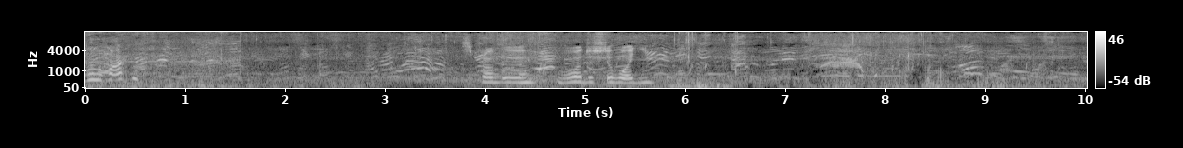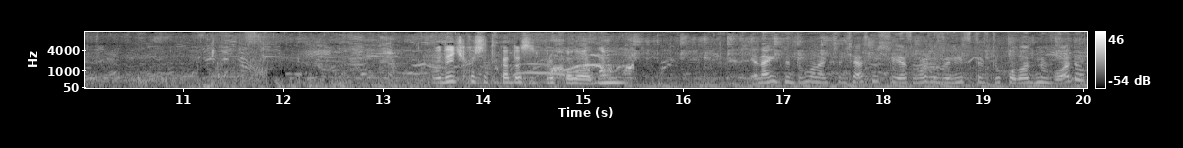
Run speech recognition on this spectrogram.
Болгарії. Спробую воду сьогодні. Водичка ще така досить прохолодна. Я навіть не думала, якщо чесно, що я зможу залізти в ту холодну воду.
